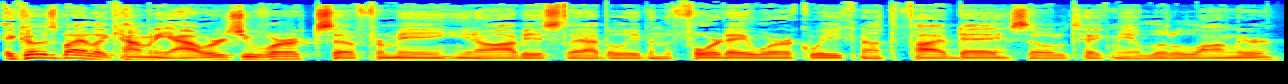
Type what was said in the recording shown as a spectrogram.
It goes by like how many hours you worked. So for me, you know, obviously, I believe in the four day work week, not the five day. So it'll take me a little longer.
